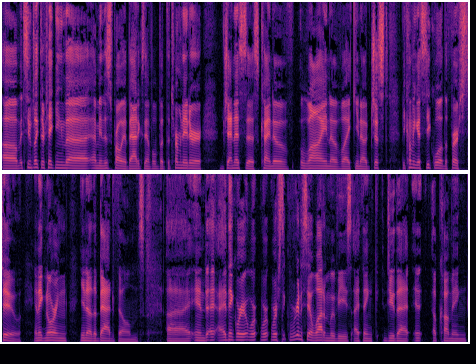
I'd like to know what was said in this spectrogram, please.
Um, it seems like they're taking the. I mean, this is probably a bad example, but the Terminator Genisys kind of line of like you know just becoming a sequel of the first two and ignoring you know the bad films. Uh, and I, I, think we're we're we're we're, we're going to see a lot of movies. I think do that upcoming.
